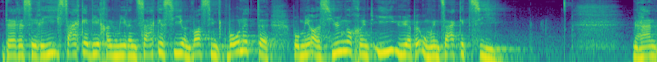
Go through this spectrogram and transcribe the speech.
in dieser Serie sagen, wie können wir ein Segen sein und was sind Gewohnheiten, die wir als Jünger einüben können, um ein Segen zu sein. Wir haben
